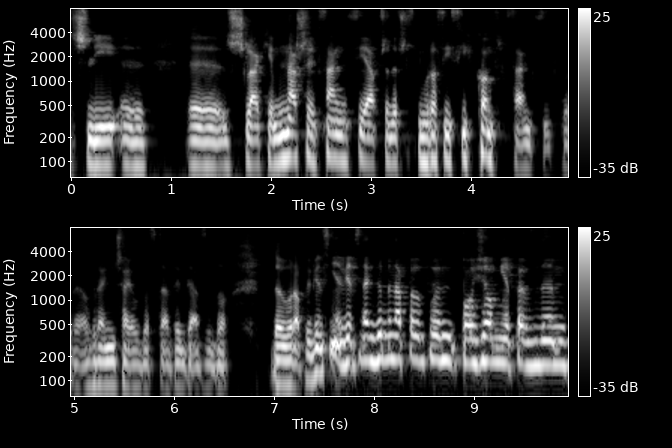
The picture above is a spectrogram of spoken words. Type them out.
szli y, szlakiem naszych sankcji, a przede wszystkim rosyjskich kontrsankcji, które ograniczają dostawy gazu do, do Europy. Więc nie, więc jak gdyby na poziomie pewnym,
